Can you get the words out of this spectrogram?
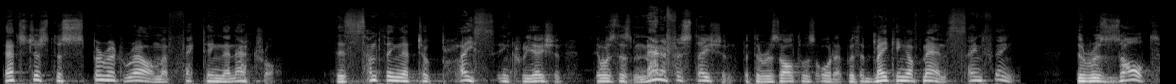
That's just the spirit realm affecting the natural. There's something that took place in creation. There was this manifestation, but the result was order. With the making of man, same thing. The result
